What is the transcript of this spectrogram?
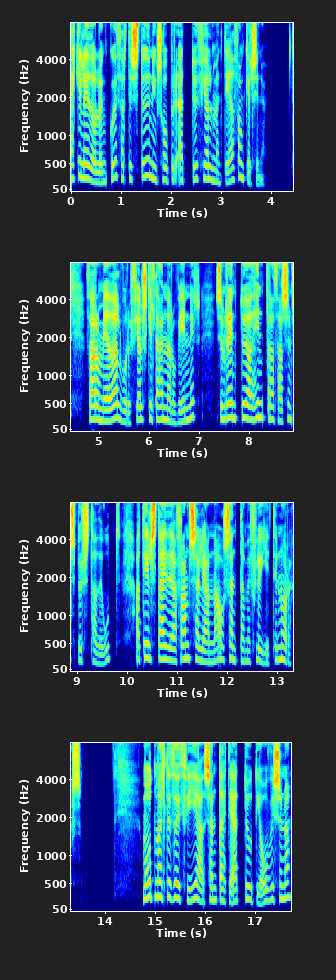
Ekki leið á löngu þar til stuðningshópur Eddu fjölmendi að fangelsinu. Þar á meðal voru fjölskylda hennar og vinir sem reyndu að hindra það sem spurst hafi út að tilstæði að framselja hana og senda með flugi til Noregs. Mótmæltu þau því að senda eitt ettu út í óvissuna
